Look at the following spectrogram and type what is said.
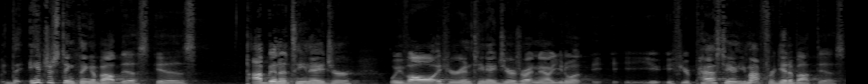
the interesting thing about this is I've been a teenager. We've all, if you're in teenage years right now, you know what? If you're past here, you might forget about this.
